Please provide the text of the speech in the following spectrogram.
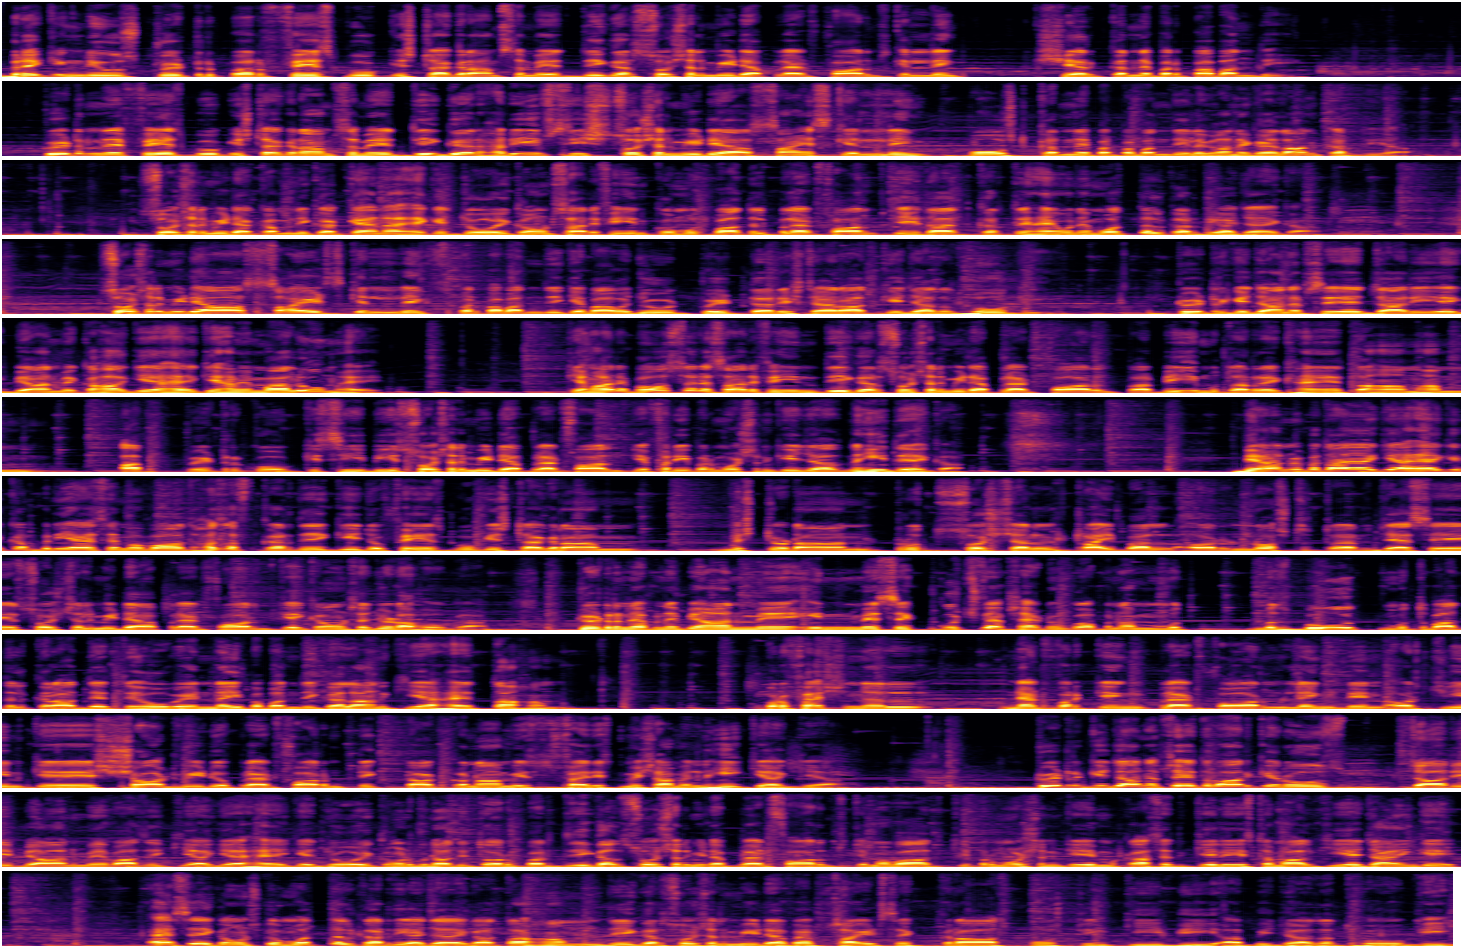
Breaking news, Twitter पर Facebook Instagram समेत दीगर सोशल मीडिया प्लेटफॉर्म्स के लिंक शेयर करने पर पाबंदी। ट्विटर ने फेसबुक इंस्टाग्राम समेत दीगर हरीफ सी सोशल मीडिया साइंस के लिंक पोस्ट करने पर पाबंदी लगाने का ऐलान कर दिया। सोशल मीडिया कंपनी का कहना है कि जो अकाउंट सार्फिन को मुतबादल प्लेटफॉर्म की हिदायत करते हैं, उन्हें मुअत्तल कर दिया जाएगा। सोशल मीडिया साइट्स के लिंक्स पर पाबंदी के बावजूद ट्विटर इश्तहार की इजाज़त होगी। ट्विटर की जानब से जारी एक बयान में कहा गया है कि हमें मालूम है कि हमारे बहुत सारे सार्फिन दीगर सोशल मीडिया प्लेटफॉर्म पर भी मुतरक हैं। तहम हम अब ट्विटर को किसी भी सोशल मीडिया प्लेटफॉर्म के फ्री प्रमोशन की इजाज़त नहीं देगा। बयान में बताया गया है कि कंपनी ऐसे मवाद हजफ कर देगी जो Facebook, Instagram, Mastodon, Truth Social, Tribel और नोस्टर जैसे सोशल मीडिया प्लेटफॉर्म के अकाउंट से जुड़ा होगा। ट्विटर ने अपने बयान में, इनमें से कुछ वेबसाइटों को अपना मज़बूत मुतबादल करार देते हुए नई पाबंदी का ऐलान किया है ताहम। प्रोफेशनल नेटवर्किंग प्लेटफॉर्म लिंकड और चीन के शॉर्ट वीडियो प्लेटफॉर्म टिकटॉक का नाम इस फहरिस्त में शामिल नहीं किया गया। ट्विटर की जानब से एतवार के रोज़ जारी बयान में वाजे किया गया है कि जो अकाउंट बुनियादी तौर पर दीगर सोशल मीडिया प्लेटफॉर्म्स के मवाद की प्रमोशन के मकासद के लिए इस्तेमाल किए जाएँगे ऐसे अकाउंट्स को मुअत्तल कर दिया जाएगा, ताहम दीगर सोशल मीडिया वेबसाइट से क्रॉस पोस्टिंग की भी अब इजाज़त होगी।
